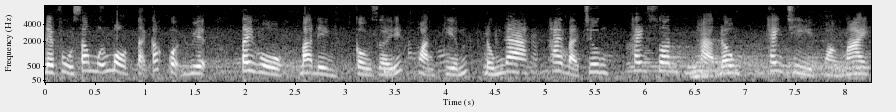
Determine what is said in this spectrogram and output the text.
Để phủ xong mũi một tại các quận huyện Tây Hồ, Ba Đình, Cầu Giấy, Hoàn Kiếm, Đống Đa, Hai Bà Trưng, Thanh Xuân, Hà Đông, Thanh Trì, Hoàng Mai,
